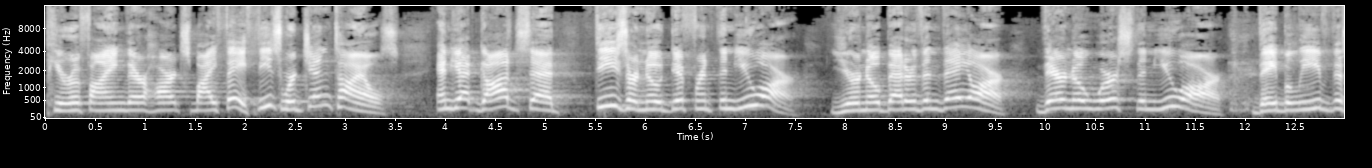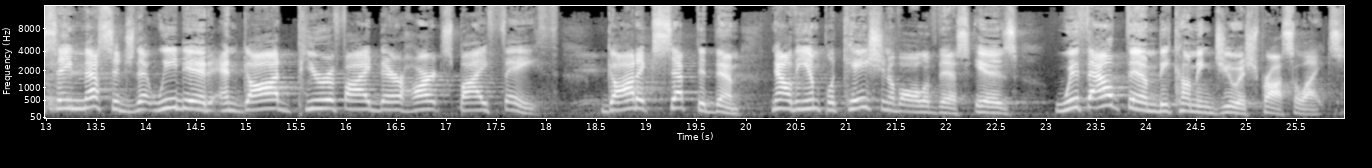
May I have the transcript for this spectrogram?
purifying their hearts by faith. These were Gentiles. And yet God said, These are no different than you are. You're no better than they are. They're no worse than you are. They believed the same message that we did, and God purified their hearts by faith. God accepted them. Now, the implication of all of this is without them becoming Jewish proselytes,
